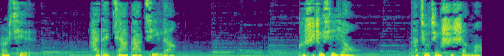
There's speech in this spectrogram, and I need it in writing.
而且还得加大剂量。可是这些药，它究竟是什么？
